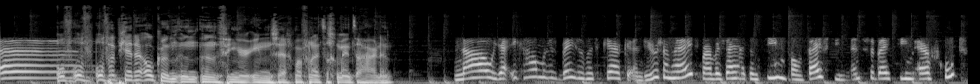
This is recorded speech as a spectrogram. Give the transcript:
Uh, of, of, of heb jij daar ook een, een, een vinger in, zeg maar, vanuit de gemeente Haarlem? Nou ja, ik hou me dus bezig met kerken en duurzaamheid. Maar we zijn met een team van 15 mensen bij Team Erfgoed.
